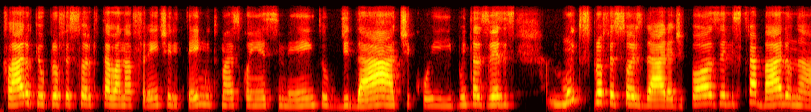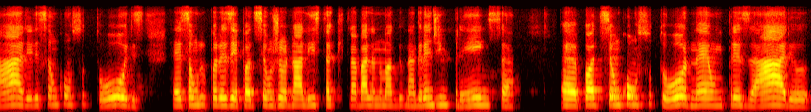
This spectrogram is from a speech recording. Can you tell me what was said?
Claro que o professor que está lá na frente, ele tem muito mais conhecimento didático e muitas vezes, muitos professores da área de pós, eles trabalham na área, eles são consultores, né, são, por exemplo, pode ser um jornalista que trabalha numa, na grande imprensa, é, pode ser um consultor, né, um empresário.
